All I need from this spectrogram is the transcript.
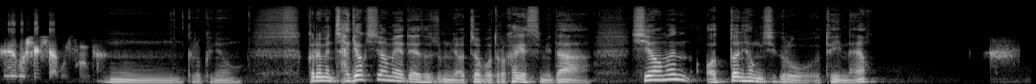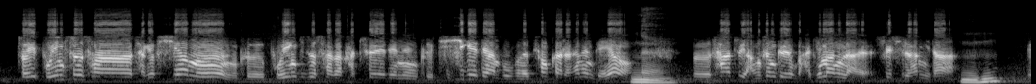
교육을 실시하고 있습니다. 음, 그렇군요. 그러면 자격 시험에 대해서 좀 여쭤보도록 하겠습니다. 시험은 어떤 형식으로 돼 있나요? 저희 보행지도사 자격 시험은 그 보행지도사가 갖춰야 되는 그 지식에 대한 부분을 평가를 하는데요. 네. 그 4주 양성교육 마지막 날 실시를 합니다. 음흠. 그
